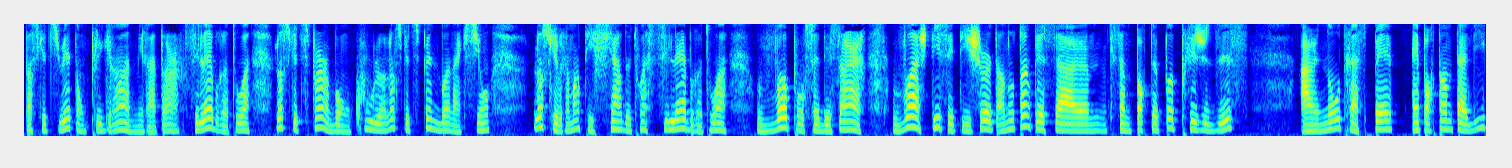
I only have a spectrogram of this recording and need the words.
parce que tu es ton plus grand admirateur. Célèbre-toi. Lorsque tu fais un bon coup, lorsque tu fais une bonne action, Lorsque vraiment tu es fier de toi, célèbre-toi. Va pour ce dessert. Va acheter ce t-shirt en autant que ça, euh, que ça ne porte pas préjudice à un autre aspect important de ta vie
